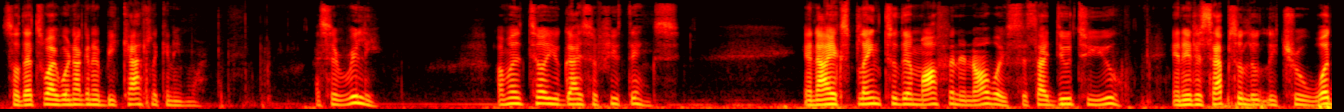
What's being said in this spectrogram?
So that's why we're not going to be Catholic anymore. I said, Really? I'm going to tell you guys a few things. And I explain to them often and always, as I do to you. And it is absolutely true. What,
